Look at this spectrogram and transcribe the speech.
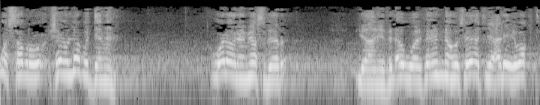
والصبر شيء لا بد منه. ولو لم يصبر يعني في الأول فإنه سيأتي عليه وقت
